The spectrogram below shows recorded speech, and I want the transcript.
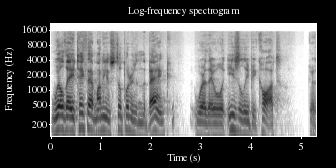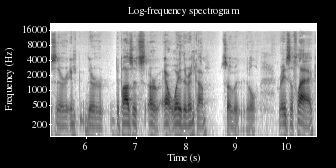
Will they take that money and still put it in the bank where they will easily be caught because their, in, their deposits are, outweigh their income, so it'll raise the flag?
